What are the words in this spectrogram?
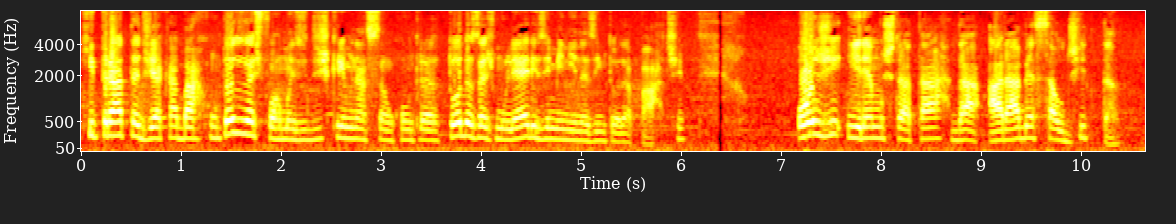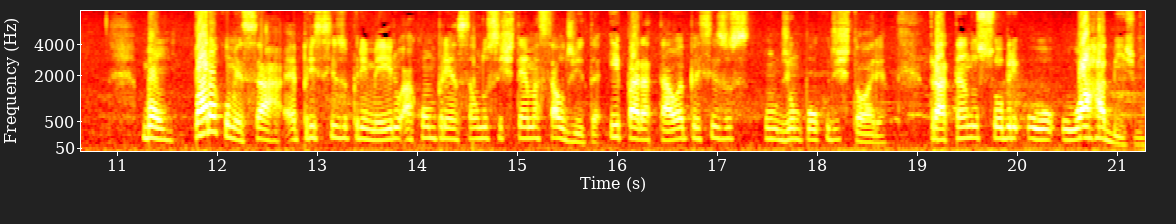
que trata de acabar com todas as formas de discriminação contra todas as mulheres e meninas em toda parte. Hoje iremos tratar da Arábia Saudita. Bom, para começar, é preciso primeiro a compreensão do sistema saudita, e para tal é preciso de um pouco de história, tratando sobre o wahhabismo.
